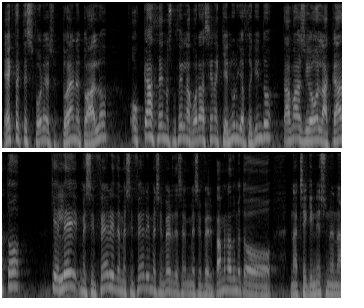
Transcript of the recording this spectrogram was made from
έκτακτες εισφορές, το ένα το άλλο, ο κάθε ένας που θέλει να αγοράσει ένα καινούριο αυτοκίνητο τα βάζει όλα κάτω και λέει με συμφέρει, δεν με συμφέρει, με συμφέρει, δεν με συμφέρει. Πάμε να δούμε το, να ξεκινήσουν να,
